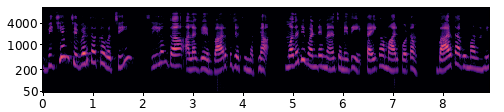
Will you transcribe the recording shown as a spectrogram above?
విజయం చివరిదాకా వచ్చి శ్రీలంక అలాగే భారత జట్ల మధ్య మొదటి వన్డే మ్యాచ్ అనేది టైగా మారిపోవటం భారత అభిమానుల్ని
